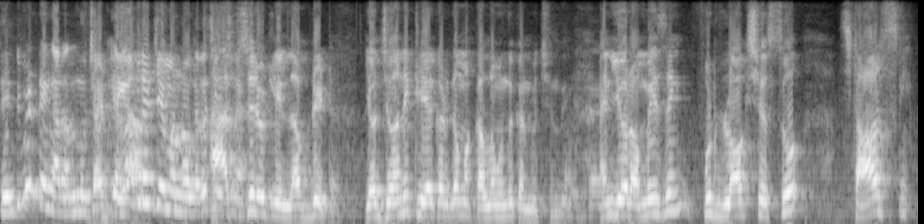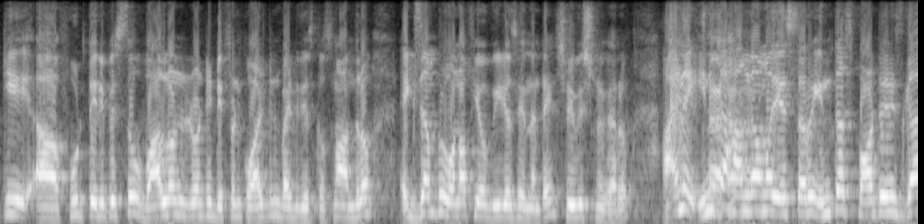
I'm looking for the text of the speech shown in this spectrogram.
సెంటిమెంట్ ఏం కాదు నువ్వు elaborate చేయమన్నావు కదా. Absolutely loved it your journey clear కట్గా మా కళ్ళ ముందు కనిపించింది. And your amazing food blogs చేస్తూ స్టార్స్కి ఫుడ్ తినిపిస్తూ వాళ్ళు ఉన్నటువంటి డిఫరెంట్ క్వాలిటీని బయట తీసుకొస్తున్నాం. అందులో example one of your videos ఏంటంటే శ్రీ విష్ణు గారు. ఆయన ఇంత హంగామా చేస్తారు ఇంత స్పాంటేనియస్గా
